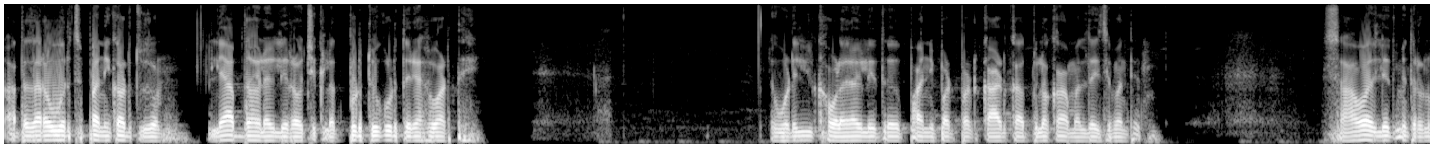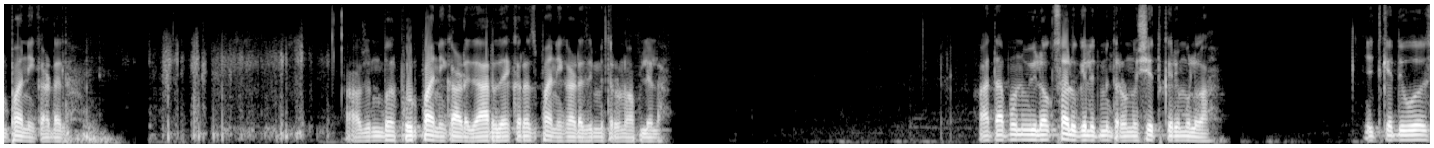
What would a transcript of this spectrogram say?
आता जरा वरचं पाणी काढतो जाऊन. लॅब धावायला लागली राव चिखलात पडतोय कुठंतरी असं वाटतंय. वडील खवळायला लागले तर पाणी पाटपाट काढ का तुला कामाला जायचं म्हणतात. सहा वाजलेत मित्रांनो पाणी काढायला. अजून भरपूर पाणी काढायचं अर्धा एकरच पाणी काढायचं मित्रांनो आपल्याला. आता आपण विलॉग चालू केलेत मित्रांनो शेतकरी मुलगा. इतक्या दिवस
